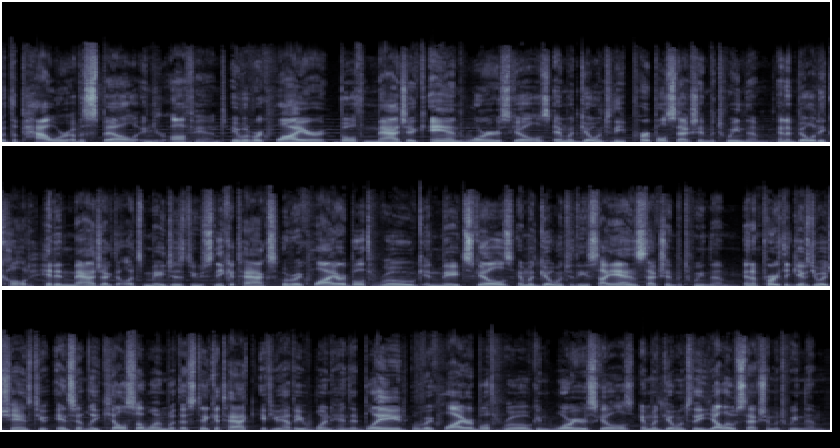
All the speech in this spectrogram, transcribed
with the power of a spell in your offhand. It would require both magic and warrior skills and would go into the purple section between them. An ability called Hidden Magic that lets mages do sneak attacks would require both rogue and mage skills and would go into the cyan section between them. And a perk that gives you a chance to instantly kill someone with a sneak attack if you have a one-handed blade would require both rogue and warrior skills and would go into the yellow section between them.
